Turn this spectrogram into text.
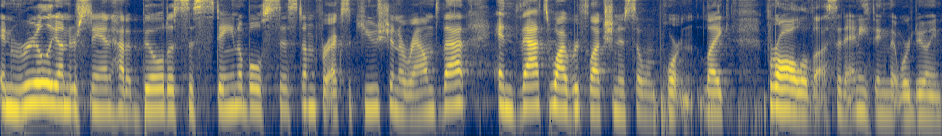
and really understand how to build a sustainable system for execution around that. And that's why reflection is so important, like for all of us and anything that we're doing.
